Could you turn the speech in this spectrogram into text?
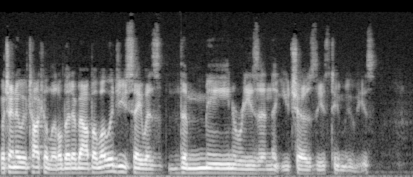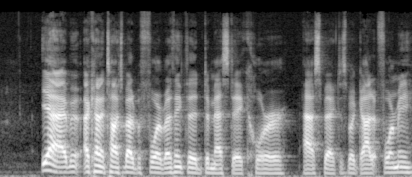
which I know we've talked a little bit about, but what would you say was the main reason that you chose these two movies? Yeah, I, mean, I kind of talked about it before, but I think the domestic horror aspect is what got it for me.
